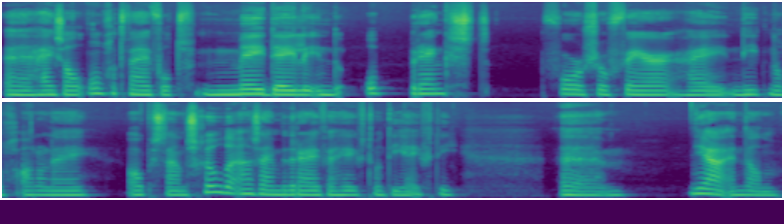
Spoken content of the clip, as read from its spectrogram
Uh, hij zal ongetwijfeld meedelen in de opbrengst, voor zover hij niet nog allerlei openstaande schulden aan zijn bedrijven heeft, want die heeft hij. Uh, ja, en dan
